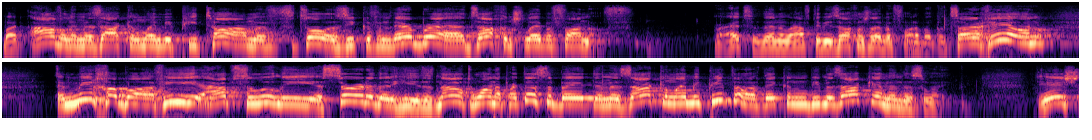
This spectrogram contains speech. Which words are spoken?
But avalim ezakin loy mipitam if it's all a zikr from their bread zachin shlei b'fanav. Right. So then it would have to be zachin shlei b'fanav. But tzarchion. And Michabah, if he absolutely asserted that he does not want to participate, then Mezakim let me pitam if they can be Mezakim in this way. This is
